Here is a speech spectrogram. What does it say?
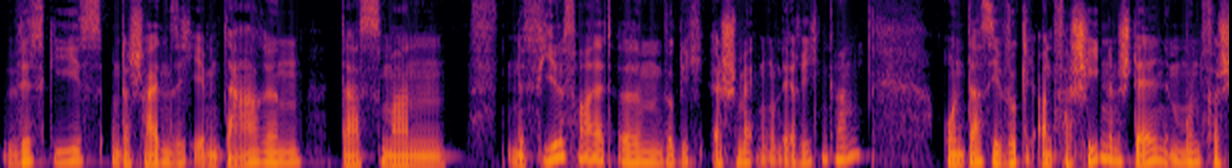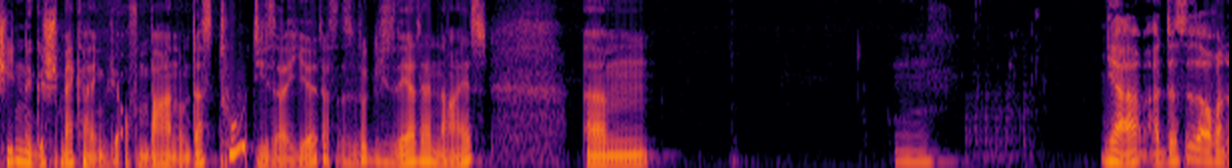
Whiskys unterscheiden sich eben darin, dass man eine Vielfalt ähm, wirklich erschmecken und erriechen kann und dass sie wirklich an verschiedenen Stellen im Mund verschiedene Geschmäcker irgendwie offenbaren und das tut dieser hier, das ist wirklich sehr, sehr nice. Ähm, Ja, das ist auch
